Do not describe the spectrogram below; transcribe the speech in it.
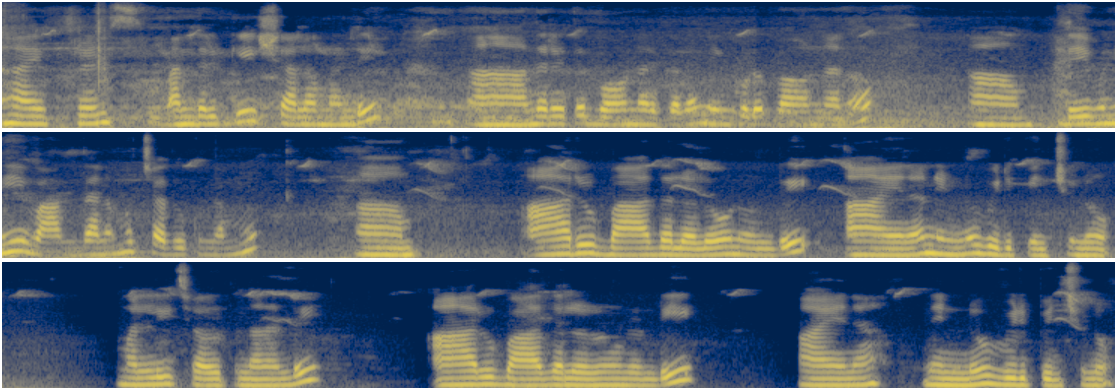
హాయ్ ఫ్రెండ్స్ అందరికీ షాలం అండి అందరైతే బాగున్నారు కదా? నేను కూడా బాగున్నాను. దేవుని వాగ్దానము చదువుకున్నాము ఆరు బాధలలో నుండి ఆయన నిన్ను విడిపించును. మళ్ళీ చదువుతున్నానండి. ఆరు బాధలలో నుండి ఆయన నిన్ను విడిపించును.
